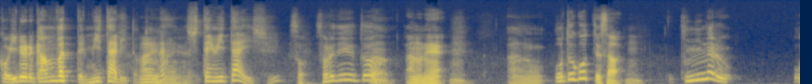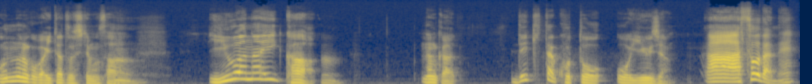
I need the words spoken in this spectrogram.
こういろいろ頑張ってみたりとかね、はいはいはい。してみたいし、そうそれで言うと、うん。あのねうん。あの男ってさうん。気になる女の子がいたとしてもさ、うん。言わないかうん。なんかできたことを言うじゃん、ああそうだね。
